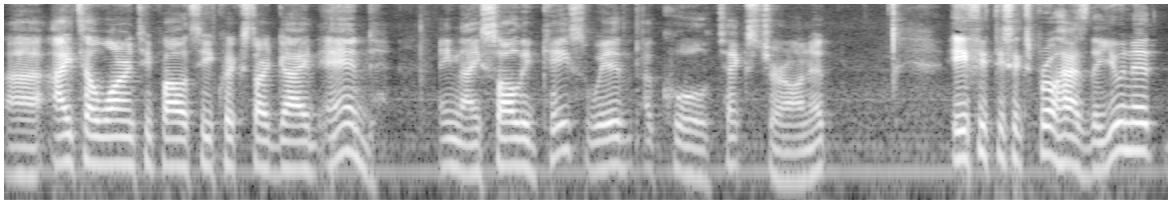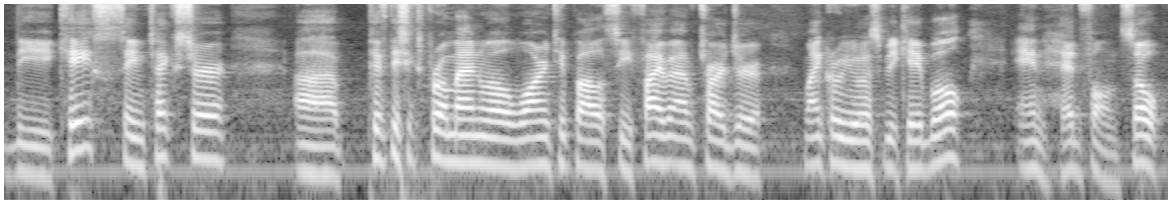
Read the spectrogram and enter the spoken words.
uh, ITEL warranty policy, quick start guide, and a nice solid case with a cool texture on it. A56 Pro has the unit, the case, same texture, uh, 56 Pro manual, warranty policy, 5 amp charger, micro USB cable, and headphones. So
